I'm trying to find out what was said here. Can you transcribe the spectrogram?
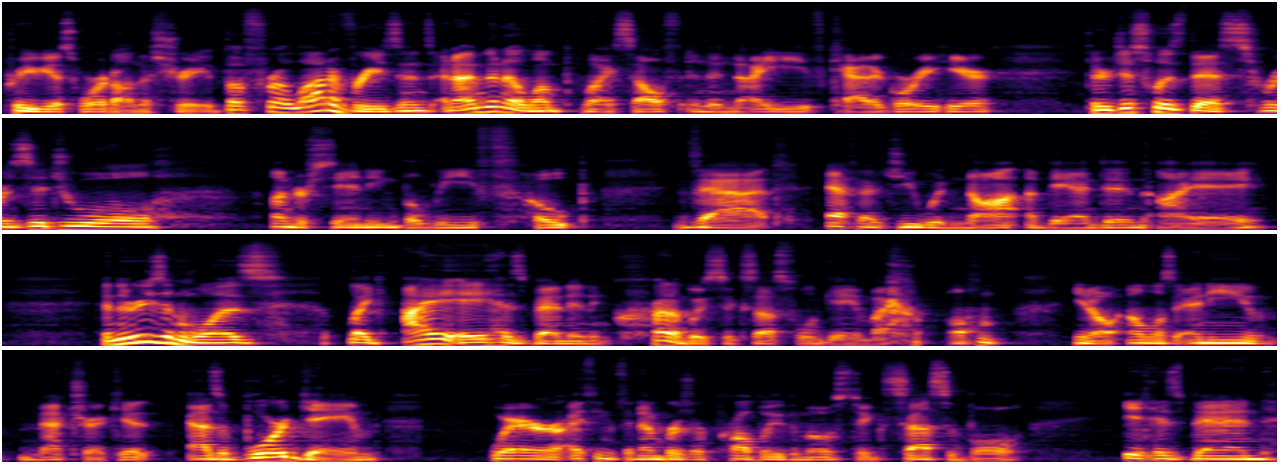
previous word on the street. But for a lot of reasons, and I'm going to lump myself in the naive category here, there just was this residual understanding, belief, hope that FFG would not abandon IA. And the reason was like IA has been an incredibly successful game by you know almost any metric. It as a board game, where I think the numbers are probably the most accessible, it has been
